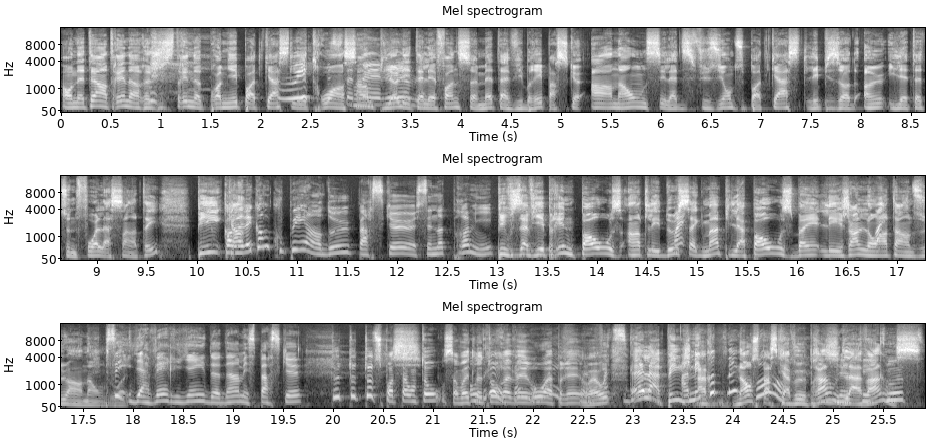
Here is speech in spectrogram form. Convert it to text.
On était en train d'enregistrer notre premier podcast, les trois ensemble. Puis là, les téléphones se mettent à vibrer parce que en ondes, c'est la diffusion du podcast. L'épisode 1, il était une fois la santé. Puis Qu'on quand- avait comme coupé en deux parce que c'est notre premier. Puis vous aviez pris une pause entre les deux Ouais. segments, puis la pause, ben les gens l'ont entendu en ondes. Tu sais, ouais. il y avait rien dedans, mais c'est parce que. Tout, tout, tout, c'est pas ton tour. Ça va être le Audrey tour à Véro ouais, après. Ouais, oui. Elle, elle pige. Elle même non, c'est parce qu'elle veut prendre de l'avance.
